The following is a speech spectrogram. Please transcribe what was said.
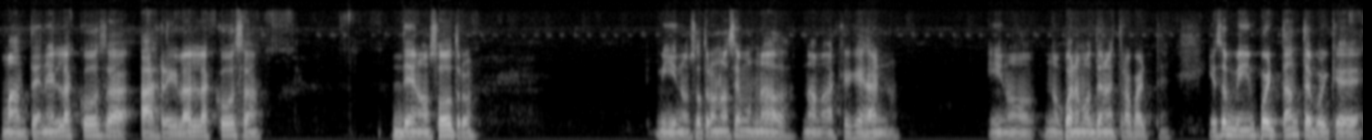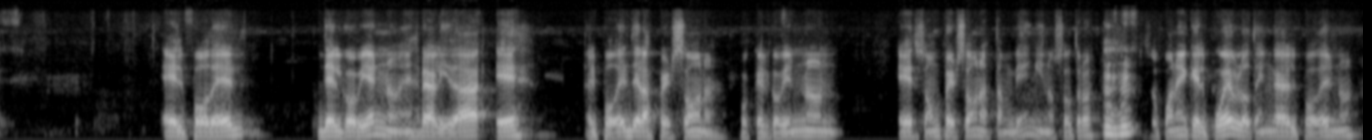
mantener las cosas, arreglar las cosas de nosotros y nosotros no hacemos nada, nada más que quejarnos y no, no ponemos de nuestra parte. Y eso es bien importante porque el poder del gobierno en realidad es el poder de las personas, porque el gobierno son personas también y nosotros supone que el pueblo tenga el poder, ¿no?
